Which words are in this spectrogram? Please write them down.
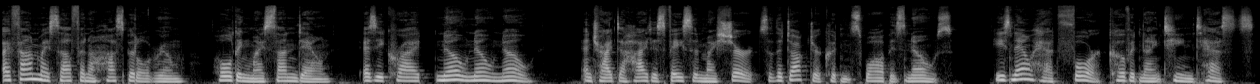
I found myself in a hospital room holding my son down as he cried, No, no, no, and tried to hide his face in my shirt so the doctor couldn't swab his nose. He's now had four COVID 19 tests.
